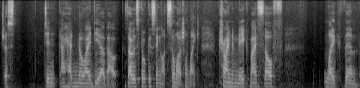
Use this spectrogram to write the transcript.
just didn't, I had no idea about because I was focusing on, so much on like trying to make myself like them.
